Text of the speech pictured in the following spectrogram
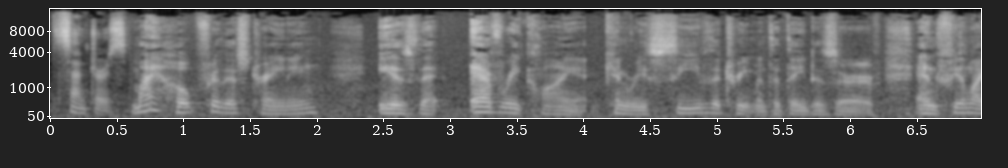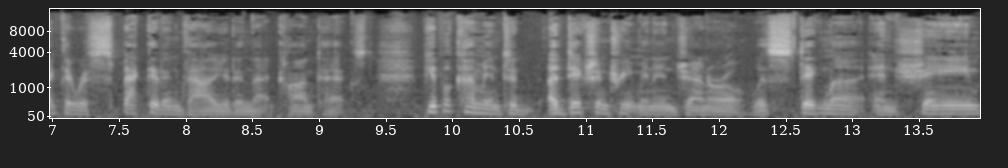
centers. My hope for this training is that every client can receive the treatment that they deserve and feel like they're respected and valued in that context. People come into addiction treatment in general with stigma and shame,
